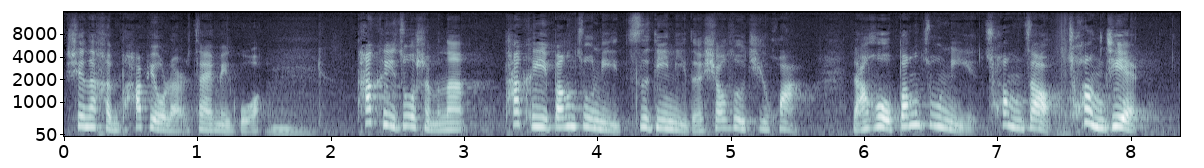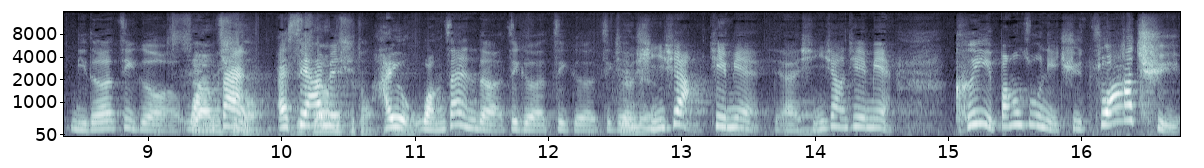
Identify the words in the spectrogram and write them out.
现在很 popular 在美国。它可以做什么呢？它可以帮助你制定你的销售计划，然后帮助你创造创建你的这个网站系统，哎 CRM 系统还有网站的这个这个这个形象界面，呃，形象界面可以帮助你去抓取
